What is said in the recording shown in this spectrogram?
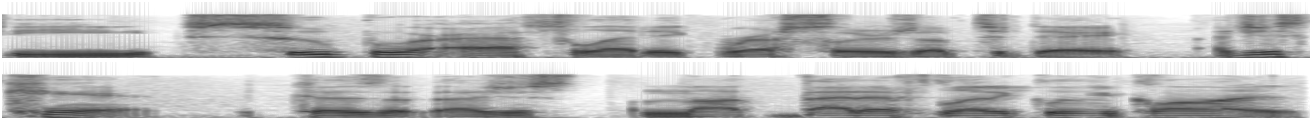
the super athletic wrestlers of today. I just can't because I just I'm not that athletically inclined.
